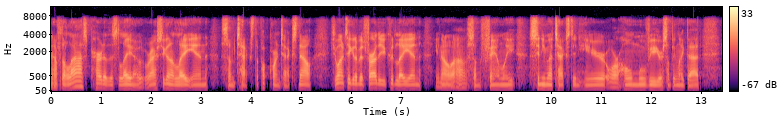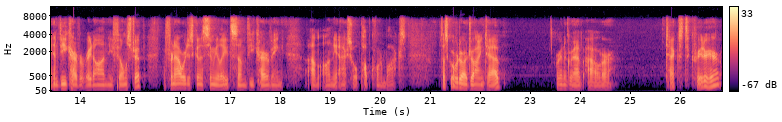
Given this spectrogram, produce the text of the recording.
Now for the last part of this layout, we're actually going to lay in some text, the popcorn text. Now, if you want to take it a bit farther, you could lay in, you know, uh, some family cinema text in here or home movie or something like that and V-carve it right on the film strip. But for now, we're just going to simulate some V-carving um, on the actual popcorn box. So let's go over to our drawing tab. We're going to grab our text creator here.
